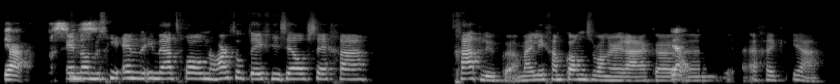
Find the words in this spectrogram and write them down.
Ja, precies. En dan misschien, en inderdaad gewoon hardop tegen jezelf zeggen, het gaat lukken. Mijn lichaam kan zwanger raken. Ja. Uh, eigenlijk, ja.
